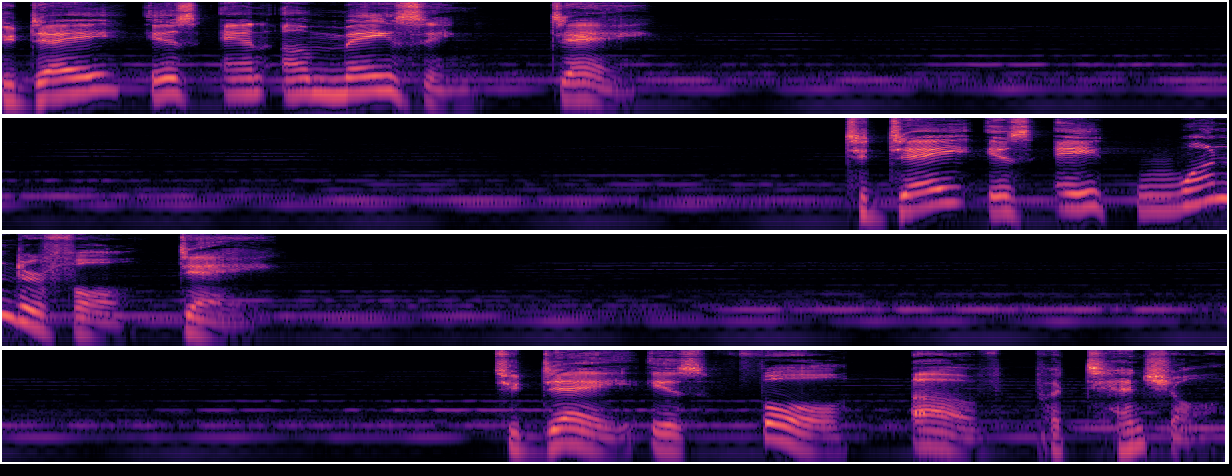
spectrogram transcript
Today is an amazing day. Today is a wonderful day. Today is full of potential.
